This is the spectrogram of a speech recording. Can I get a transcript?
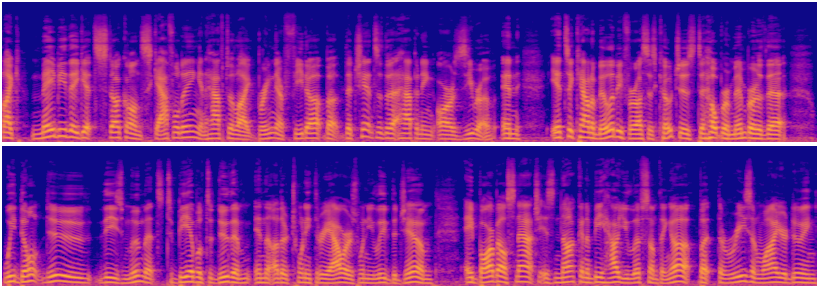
like maybe they get stuck on scaffolding and have to like bring their feet up but the chances of that happening are zero and it's accountability for us as coaches to help remember that we don't do these movements to be able to do them in the other 23 hours when you leave the gym a barbell snatch is not going to be how you lift something up but the reason why you're doing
